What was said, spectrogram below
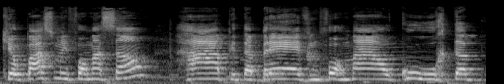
Que eu passo uma informação rápida, breve, informal, curta.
